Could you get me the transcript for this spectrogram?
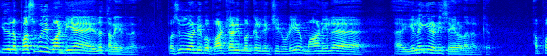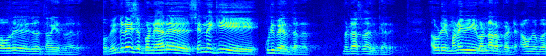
இதில் பசுபதி பாண்டியன் இதில் தலையிடுறார். பசுபதி பாண்டியன் இப்போ பாட்டாளி மக்கள் கட்சியினுடைய மாநில இளைஞரணி இளைஞர் அணி செயலாளராக இருக்கார். அப்போ அவர் இதில் தலையிடுறாரு. வெங்கடேச பண்ணையார் சென்னைக்கு குடிபெயர்ந்துடுறார். மெட்ராஸ் தான் இருக்கார். அவருடைய மனைவி வண்ணாரப்பேட்டை அவங்க இப்ப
